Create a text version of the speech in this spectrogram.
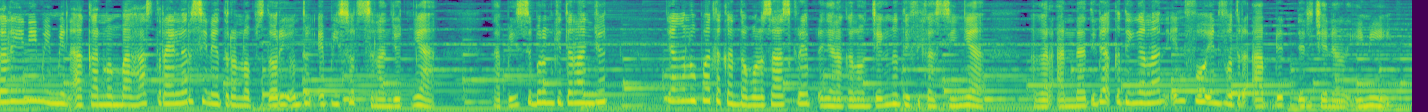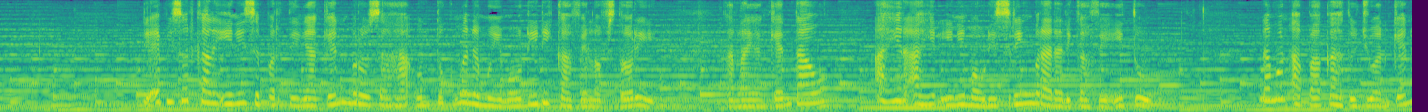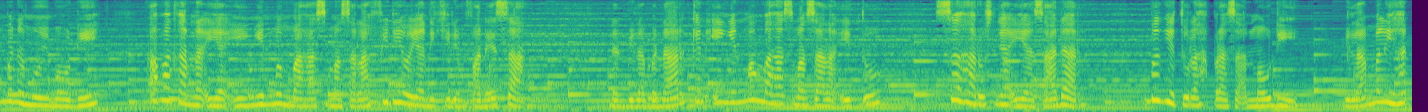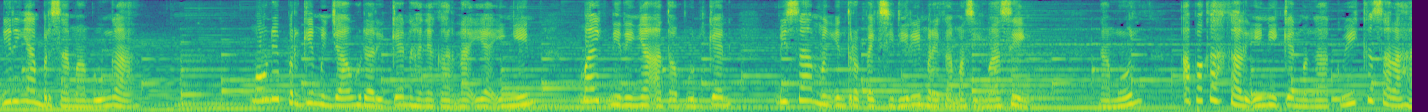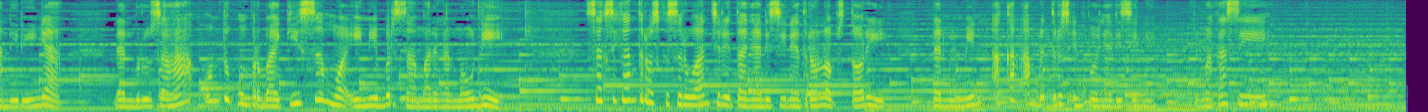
Kali ini Mimin akan membahas trailer sinetron Love Story untuk episode selanjutnya. Tapi sebelum kita lanjut, jangan lupa tekan tombol subscribe dan nyalakan lonceng notifikasinya agar Anda tidak ketinggalan info-info terupdate dari channel ini. Di episode kali ini sepertinya Ken berusaha untuk menemui Maudi di cafe Love Story. Karena yang Ken tahu, akhir-akhir ini Maudi sering berada di cafe itu. Namun apakah tujuan Ken menemui Maudi? Apa karena ia ingin membahas masalah video yang dikirim Vanessa? Dan bila benar Ken ingin membahas masalah itu, seharusnya ia sadar. Begitulah perasaan Maudi bila melihat dirinya bersama Bunga. Maudi pergi menjauh dari Ken hanya karena ia ingin baik dirinya ataupun Ken bisa mengintrospeksi diri mereka masing-masing. Namun, apakah kali ini Ken mengakui kesalahan dirinya? Dan berusaha untuk memperbaiki semua ini bersama dengan Maudi. Saksikan terus keseruan ceritanya di sinetron Love Story dan Mimin akan update terus infonya di sini. Terima kasih.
